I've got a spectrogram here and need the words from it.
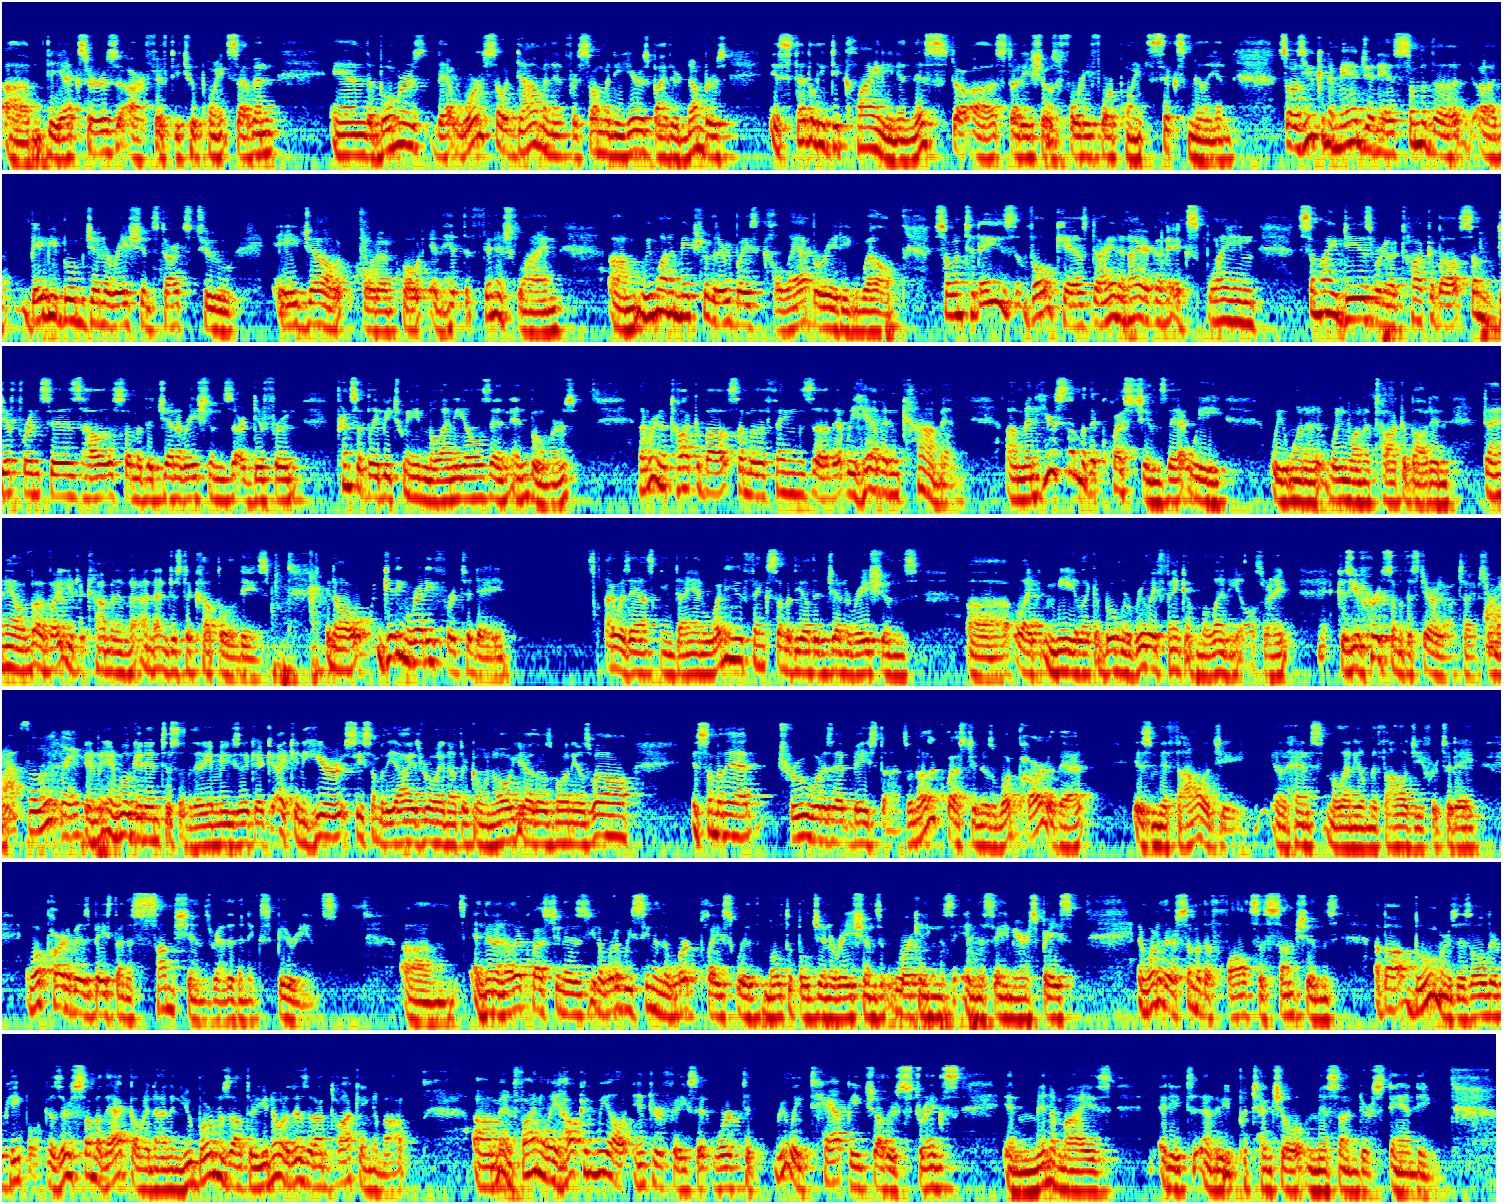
Um, the Xers are 52.7, and the boomers that were so dominant for so many years by their numbers is steadily declining, and this st- uh, study shows 44.6 million. So, as you can imagine, as some of the uh, baby boom generation starts to age out, quote unquote, and hit the finish line, um, we want to make sure that everybody's collaborating well. So, in today's Voltcast, Diane and I are going to explain some ideas. We're going to talk about some differences, how some of the generations are different, principally between millennials and, and boomers. Then we're going to talk about some of the things uh, that we have in common. Um, and here's some of the questions that we we want to we want to talk about. And Diane, I'll invite you to comment on, on just a couple of these. You know, getting ready for today I was asking Diane, what do you think some of the other generations, uh, like me, like a boomer, really think of millennials, right? Because you've heard some of the stereotypes, oh, right? absolutely. And, and we'll get into some of the I mean, like, I, I can hear, see some of the eyes rolling out there going, oh, yeah, those millennials. Well, is some of that true? What is that based on? So another question is, what part of that is mythology, uh, hence millennial mythology for today? And what part of it is based on assumptions rather than experience? Um, and then another question is, you know, what have we seen in the workplace with multiple generations working in the same airspace? And what are there some of the false assumptions about boomers as older people? Because there's some of that going on, and you boomers out there, you know what it is that I'm talking about. Um, and finally, how can we all interface at work to really tap each other's strengths and minimize any, any potential misunderstanding?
